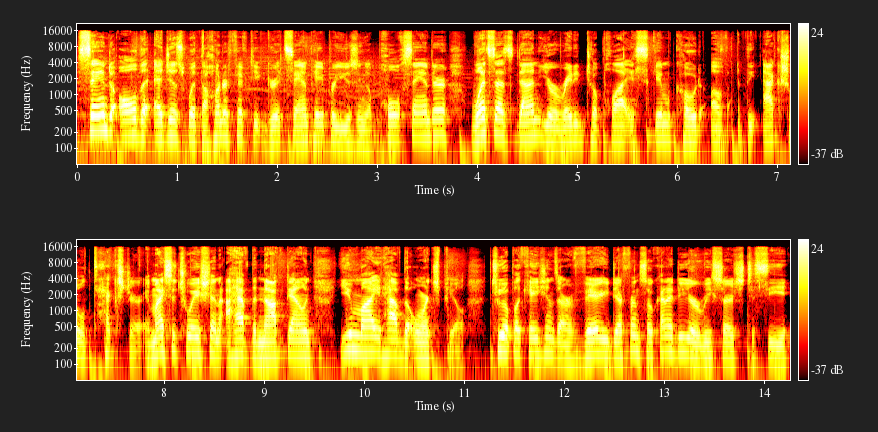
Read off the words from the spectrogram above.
sand all the edges with 150 grit sandpaper using a pole sander. Once that's done, you're ready to apply a skim coat of the actual texture. In my situation, I have the knockdown. You might have the orange peel. Two applications are very different, so kind of do your research to see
